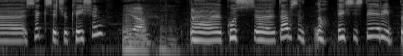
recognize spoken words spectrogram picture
äh, Sex Education mm. -hmm. kus täpselt noh, eksisteerib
